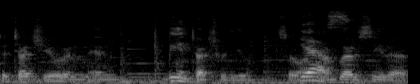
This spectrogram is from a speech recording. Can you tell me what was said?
to touch you and, and be in touch with you. So I'm- I'm glad to see that.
